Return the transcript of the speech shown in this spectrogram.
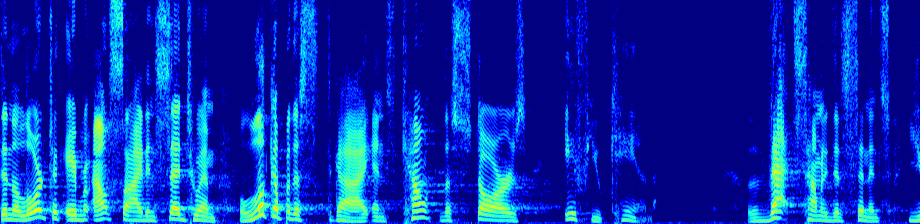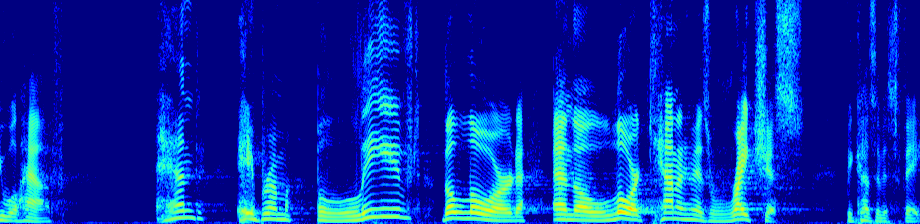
Then the Lord took Abram outside and said to him, Look up at the sky and count the stars if you can. That's how many descendants you will have. And Abram believed the Lord, and the Lord counted him as righteous because of his faith.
